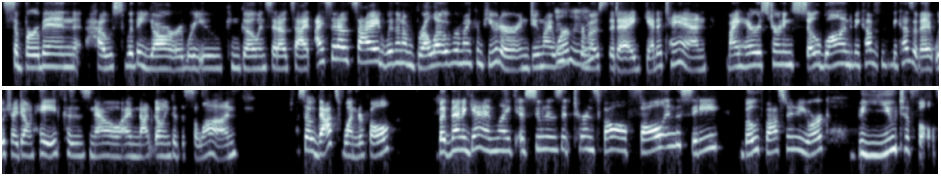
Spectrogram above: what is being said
suburban house with a yard where you can go and sit outside. I sit outside with an umbrella over my computer and do my work mm-hmm. for most of the day, get a tan. My hair is turning so blonde because because of it, which I don't hate because now I'm not going to the salon. So that's wonderful. But then again, like as soon as it turns fall, fall in the city, both Boston and New York, beautiful.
